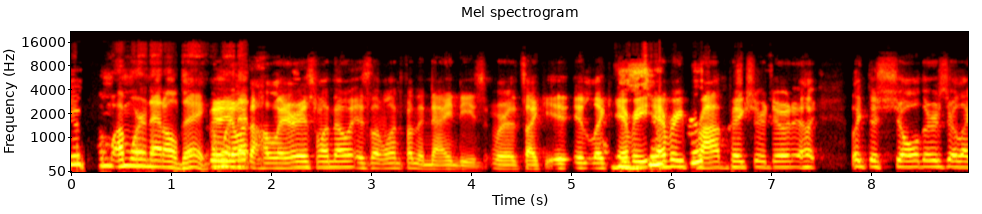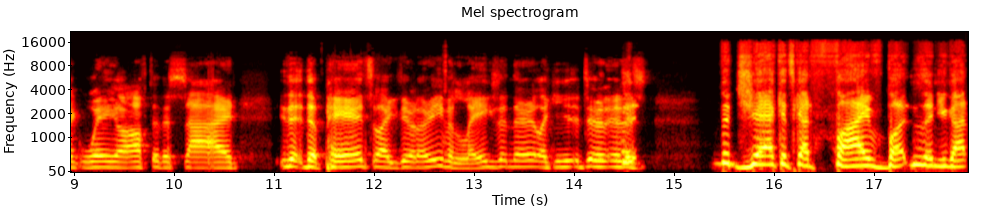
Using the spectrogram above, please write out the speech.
those I'm, I'm wearing that all day you know what the hilarious one though is the one from the '90s where it's like it, it like every every prom picture, dude. it, Like like the shoulders are like way off to the side. The, the pants, like dude, are there even legs in there? Like, you, dude, it is the jacket's got five buttons and you got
